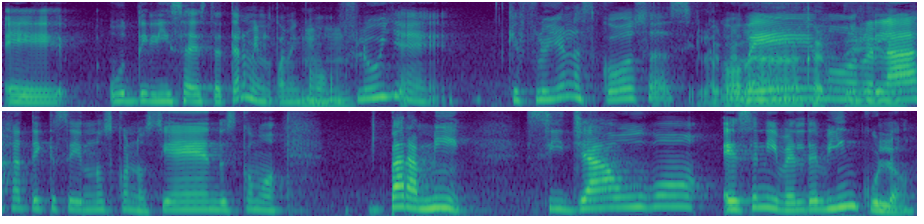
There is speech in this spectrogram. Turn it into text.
eh, utiliza este término también como fluye, que fluyen las cosas y luego vemos, relájate, hay que seguirnos conociendo. Es como, para mí, si ya hubo ese nivel de vínculo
